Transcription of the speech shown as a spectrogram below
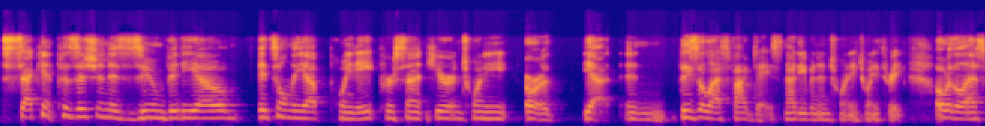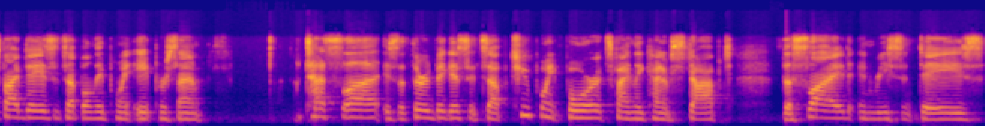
Second position is Zoom Video. It's only up 0.8% here in 20 or yeah, in these are the last 5 days, not even in 2023. Over the last 5 days it's up only 0.8%. Tesla is the third biggest. It's up 2.4. It's finally kind of stopped the slide in recent days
